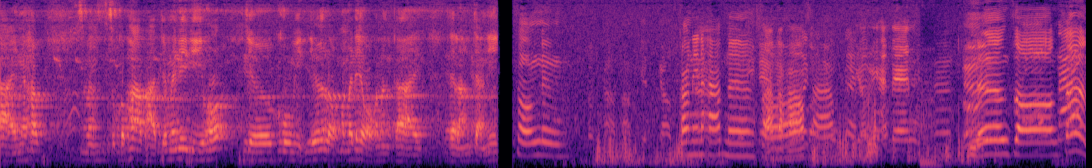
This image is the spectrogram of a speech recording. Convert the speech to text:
กายนะครับมันสุขภาพอาจจะไม่ได้ดีเพราะเจอโควิดเยอะเราก็ไม่ได้ออกกำลังกาย แต่หลังจากนี้สองหนึ่งกล้องนี้นะครับหนึ่งสองนะครับสาม หนึ่งสองสาม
